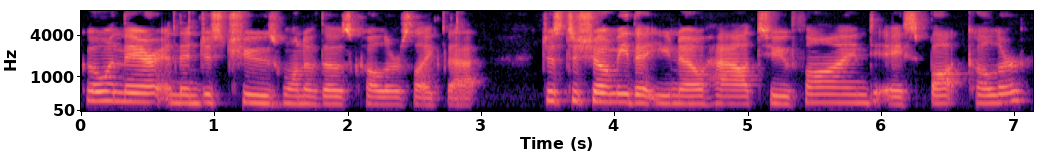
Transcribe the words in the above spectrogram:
Go in there and then just choose one of those colors like that. Just to show me that you know how to find a spot color.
